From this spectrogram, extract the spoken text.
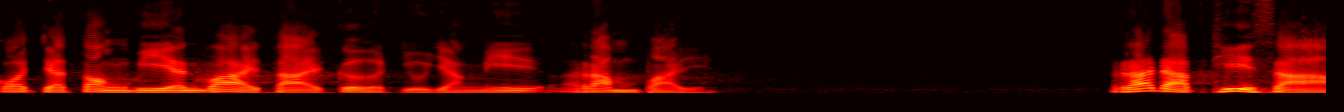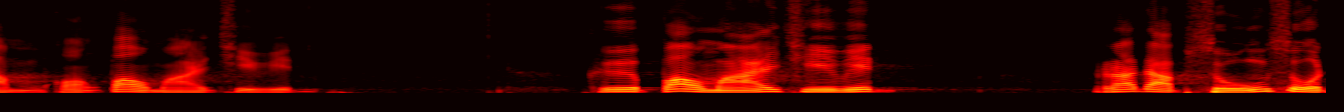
ก็จะต้องเวียนว่ายตายเกิดอยู่อย่างนี้ร่ำไป ระดับที่สามของเป้าหมายชีวิต คือเป้าหมายชีวิต ระดับสูงสุด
